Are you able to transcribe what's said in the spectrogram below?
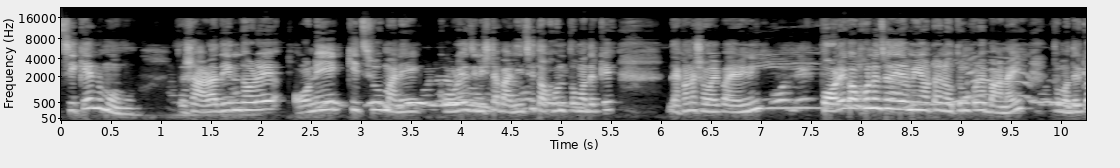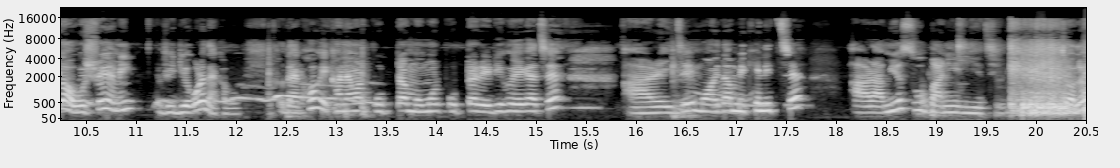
চিকেন মোমো। তো সারাদিন ধরে অনেক কিছু মানে করে জিনিসটা বানিয়েছি, তখন তোমাদেরকে দেখানোর সময় পাইনি। পরে কখনো যদি আমি ওটা নতুন করে বানাই, তোমাদেরকে অবশ্যই আমি ভিডিও করে দেখাবো। তো দেখো, এখানে আমার পুরটা, মোমোর পুরটা রেডি হয়ে গেছে। আর এই যে ময়দা মেখে নিচ্ছে, আর আমিও স্যুপ বানিয়ে নিয়েছি। চলো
